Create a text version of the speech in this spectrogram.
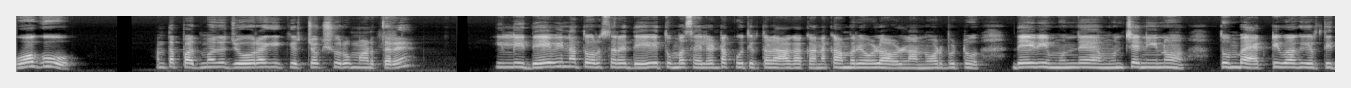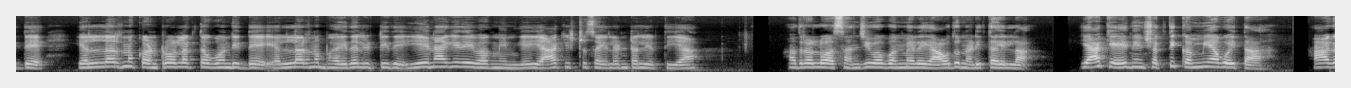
ಹೋಗು. ಅಂತ ಪದ್ಮಜ ಜೋರಾಗಿ ಕಿರ್ಚೋಕೆ ಶುರು ಮಾಡ್ತಾರೆ. ಇಲ್ಲಿ ದೇವಿನ ತೋರಿಸ್ತಾರೆ. ದೇವಿ ತುಂಬ ಸೈಲೆಂಟಾಗಿ ಕೂತಿರ್ತಾಳೆ. ಆಗ ಕನಕಾಂಬರಿ ಅವಳು ಅವಳನ್ನ ನೋಡಿಬಿಟ್ಟು, ದೇವಿ, ಮುಂದೆ, ಮುಂಚೆ ನೀನು ತುಂಬ ಆ್ಯಕ್ಟಿವ್ ಆಗಿ ಇರ್ತಿದ್ದೆ. ಎಲ್ಲರನ್ನು ಕಂಟ್ರೋಲಾಗಿ ತಗೊಂಡಿದ್ದೆ. ಎಲ್ಲರನ್ನೂ ಭಯದಲ್ಲಿ ಇಟ್ಟಿದ್ದೆ. ಏನಾಗಿದೆ ಇವಾಗ ನಿನಗೆ? ಯಾಕಿಷ್ಟು ಸೈಲೆಂಟಲ್ಲಿ ಇರ್ತೀಯಾ? ಅದರಲ್ಲೂ ಆ ಸಂಜೀವ ಬಂದಮೇಲೆ ಯಾವುದೂ ನಡೀತಾ ಇಲ್ಲ. ಯಾಕೆ? ನಿನ್ನ ಶಕ್ತಿ ಕಮ್ಮಿ ಆಗೋಯ್ತಾ? ಆಗ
